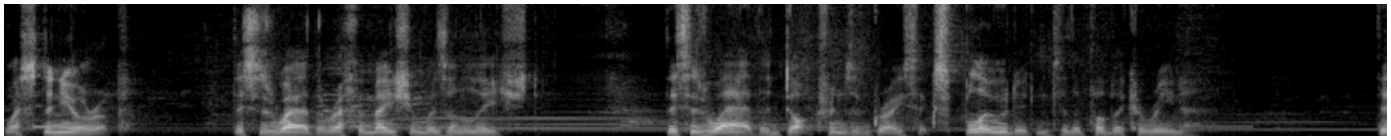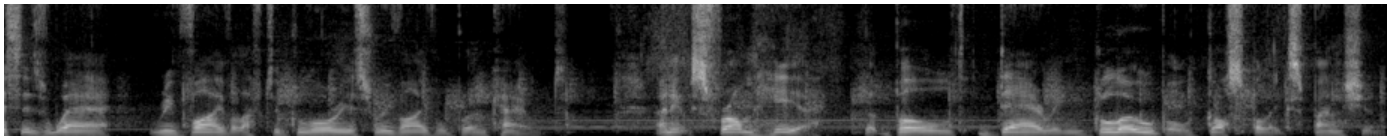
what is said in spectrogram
Western Europe. This is where the Reformation was unleashed. This is where the doctrines of grace exploded into the public arena. This is where revival after glorious revival broke out. And it was from here that bold, daring, global gospel expansion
